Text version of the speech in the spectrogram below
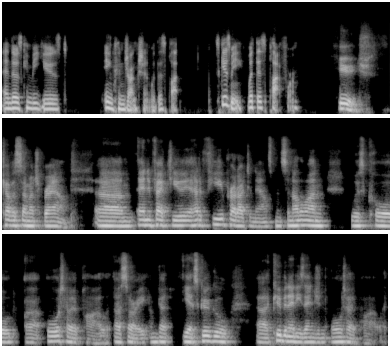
And those can be used in conjunction with this plat. Excuse me, with this platform. Huge, covers so much ground. Um, and in fact, you had a few product announcements. Another one was called uh, Autopilot. Uh, sorry, I'm going. Yes, Google uh, Kubernetes Engine Autopilot.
